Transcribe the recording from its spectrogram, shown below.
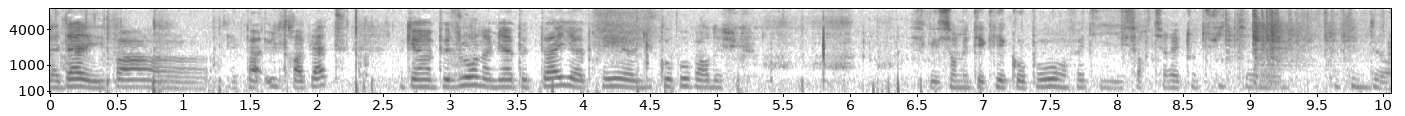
la dalle n'est pas, euh, pas ultra plate. Donc il y a un peu de jour, on a mis un peu de paille et après euh, du copeau par-dessus. Parce que si on mettait que les copeaux, en fait, ils sortiraient tout de suite, euh, tout de suite dehors.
